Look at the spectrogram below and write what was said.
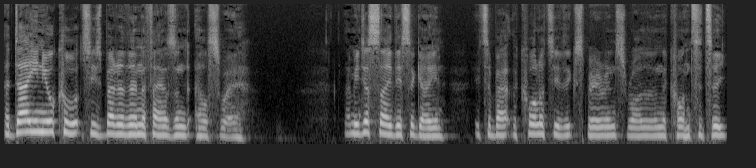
a day in your courts is better than a thousand elsewhere. Let me just say this again. It's about the quality of the experience rather than the quantity.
